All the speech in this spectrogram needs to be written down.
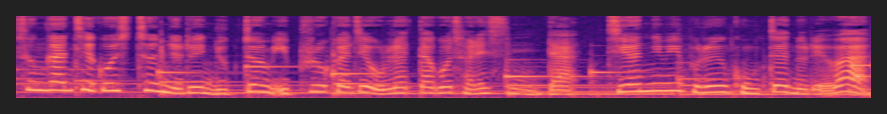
순간 최고 시청률은 6.2%까지 올랐다고 전했습니다. 지연님이 부른 공짜 노래와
